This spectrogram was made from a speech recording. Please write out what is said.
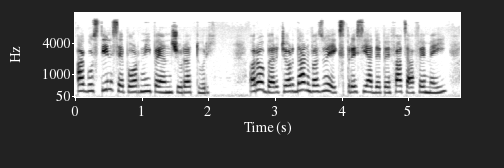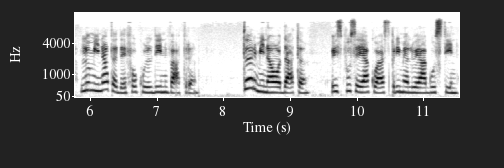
Agustin se porni pe înjurături. Robert Jordan văzu expresia de pe fața femeii, luminată de focul din vatră. Termină odată," îi spuse ea cu asprime lui Agustin.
